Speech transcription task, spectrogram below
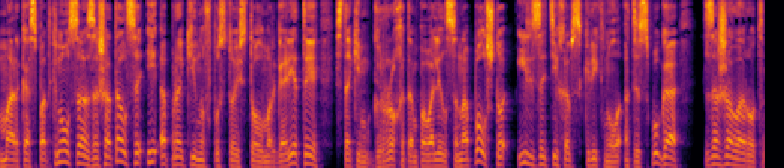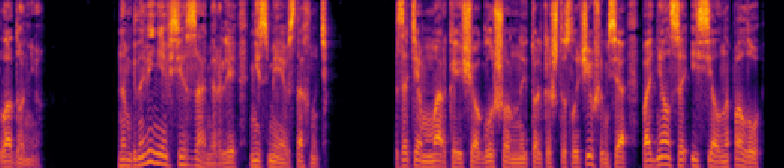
Марко споткнулся, зашатался и, опрокинув пустой стол Маргареты, с таким грохотом повалился на пол, что Ильза тихо вскрикнула от испуга, зажала рот ладонью. На мгновение все замерли, не смея вздохнуть. Затем Марко, еще оглушенный только что случившимся, поднялся и сел на полу,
